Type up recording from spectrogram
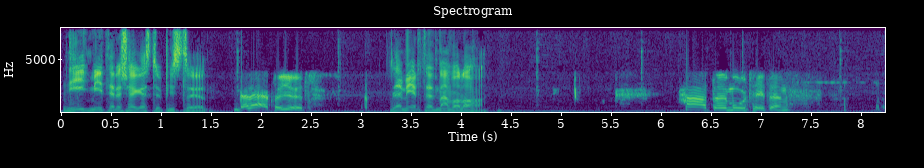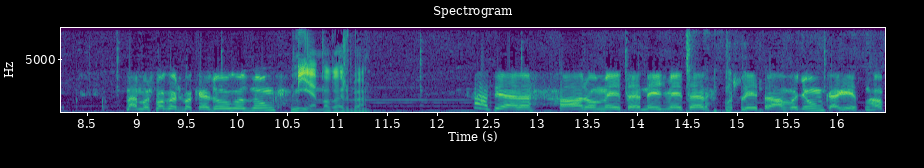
Négy méteres egesztő pisztolyod? De lehet, hogy öt. Nem érted már valaha? Hát múlt héten. Már most magasba kell dolgoznunk. Milyen magasban? Hát ilyen három méter, négy méter. Most létrán vagyunk egész nap.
